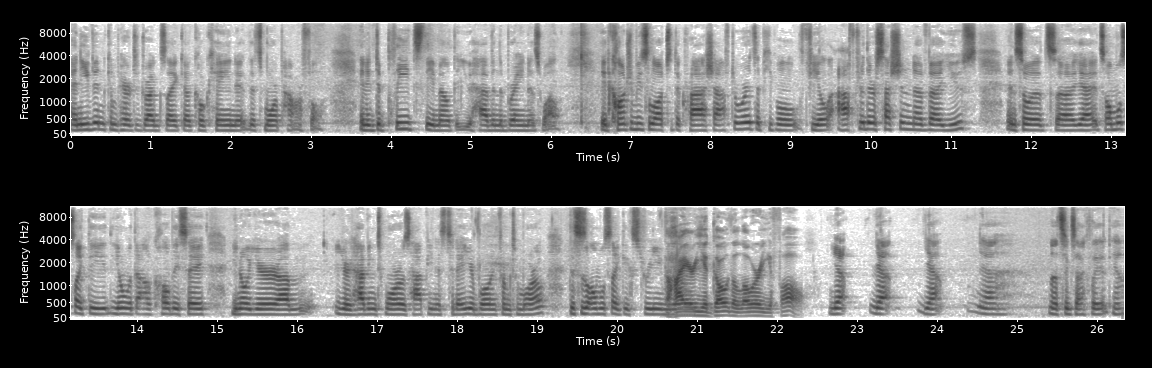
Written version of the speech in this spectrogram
and even compared to drugs like uh, cocaine it, it's more powerful and it depletes the amount that you have in the brain as well it contributes a lot to the crash afterwards that people feel after their session of uh, use and so it's uh, yeah it's almost like the you know with alcohol they say you know you're um, you're having tomorrow's happiness today you're borrowing from tomorrow this is almost like extreme The higher you go, the lower you fall. yeah, yeah, yeah, yeah. That's exactly it. Yeah.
